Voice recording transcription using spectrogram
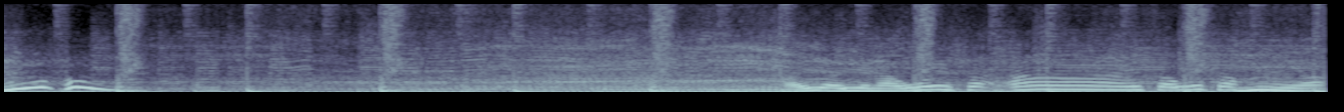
¡Ujú! Ahí hay una huella. Ah, esa huella es mía.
